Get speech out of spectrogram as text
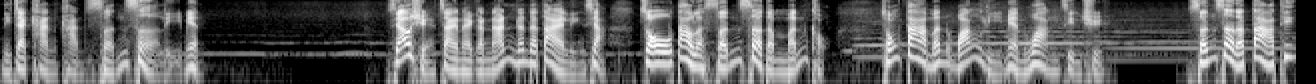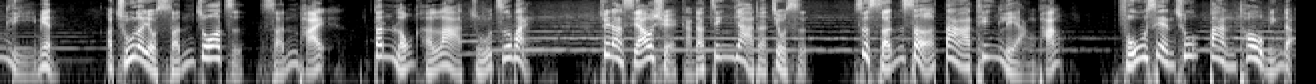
你再看看神社里面。”小雪在那个男人的带领下走到了神社的门口，从大门往里面望进去。神社的大厅里面，啊，除了有神桌子、神牌、灯笼和蜡烛之外，最让小雪感到惊讶的就是，是神社大厅两旁浮现出半透明的、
